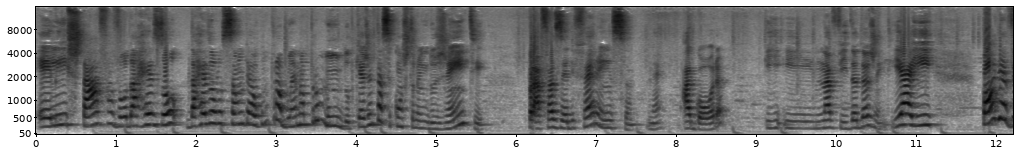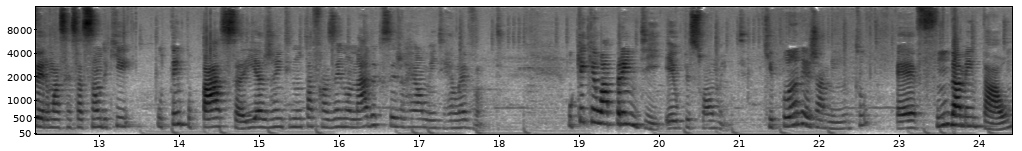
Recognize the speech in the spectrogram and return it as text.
ele está a favor da, resol da resolução de algum problema para o mundo, porque a gente está se construindo gente para fazer diferença, né? Agora e, e na vida da gente. E aí pode haver uma sensação de que o tempo passa e a gente não está fazendo nada que seja realmente relevante. O que, que eu aprendi, eu pessoalmente? Que planejamento é fundamental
